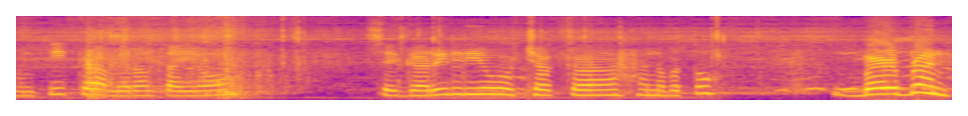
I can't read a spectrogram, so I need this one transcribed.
Mantika. Meron tayong sigarilyo. Tsaka, ano ba to? Bear brand.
